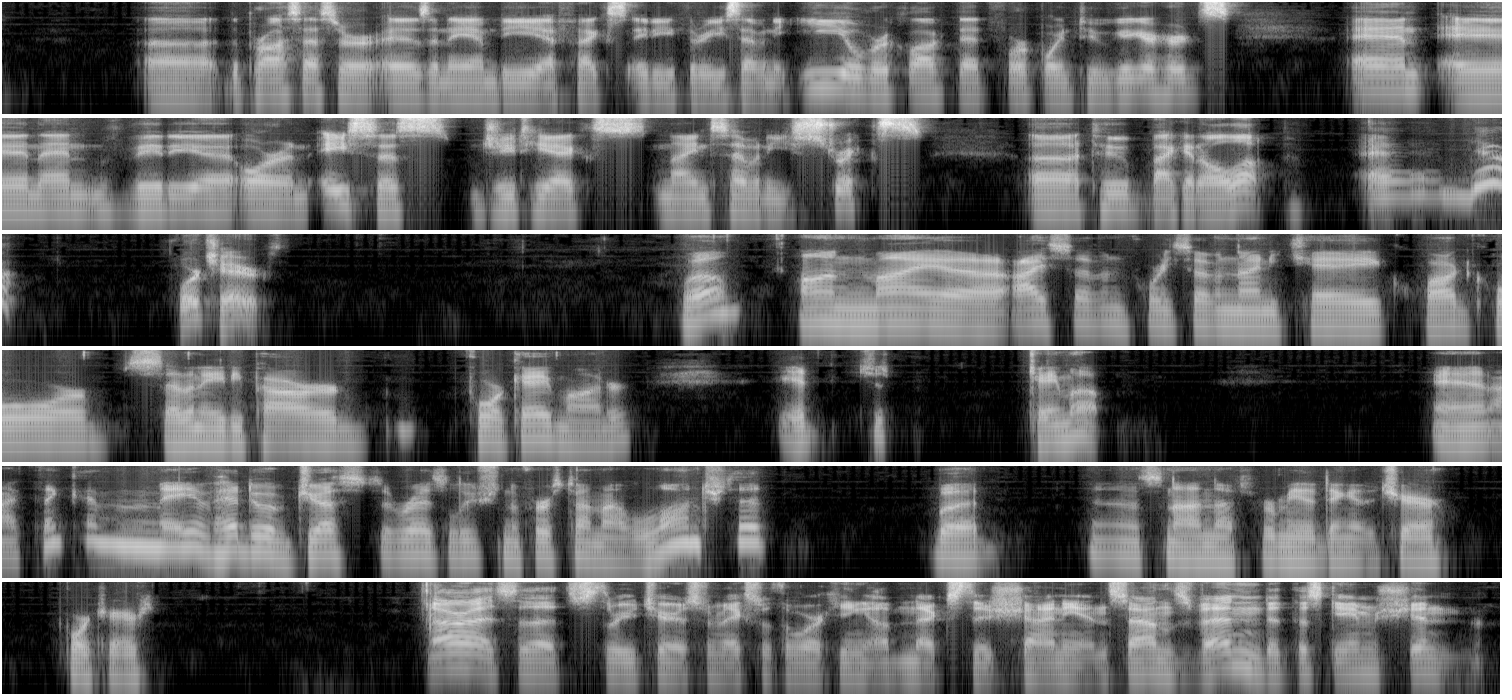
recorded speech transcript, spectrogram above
uh, the processor is an AMD FX 8370E E overclocked at 4.2 gigahertz, and an NVIDIA or an Asus GTX 970 Strix uh, to back it all up. And yeah, four chairs. Well, on my uh, i7 4790K quad core 780 powered 4K monitor, it just came up. And I think I may have had to adjust the resolution the first time I launched it, but uh, it's not enough for me to ding at a chair. Four chairs. All right, so that's three chairs for Mix with the Working. Up next is Shiny and Sounds. Ven, did this game shin?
